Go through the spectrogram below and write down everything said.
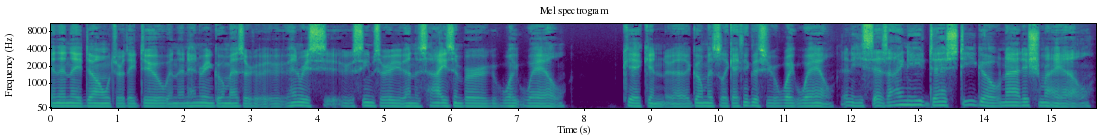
And then they don't, or they do. And then Henry and Gomez are, Henry seems very on this Heisenberg white whale kick, and uh, Gomez like, I think this is your white whale. And he says, I need Testigo, not Ishmael.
